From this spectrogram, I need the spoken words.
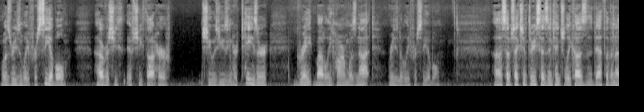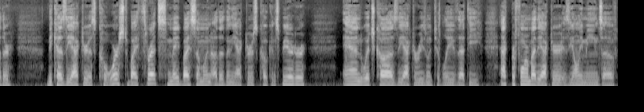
was reasonably foreseeable. However, she, if she thought her she was using her taser, great bodily harm was not reasonably foreseeable. Uh, subsection 3 says intentionally causes the death of another because the actor is coerced by threats made by someone other than the actor's co conspirator, and which cause the actor reasonably to believe that the act performed by the actor is the only means of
